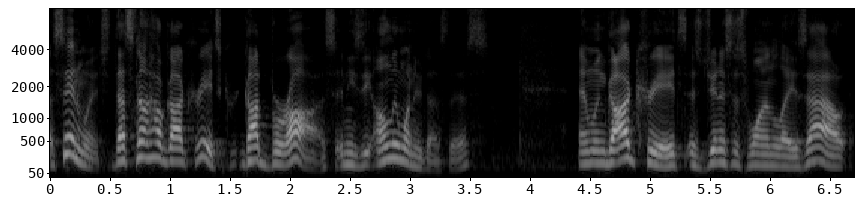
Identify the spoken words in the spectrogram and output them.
a sandwich. That's not how God creates. God baras, and He's the only one who does this. And when God creates, as Genesis 1 lays out,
